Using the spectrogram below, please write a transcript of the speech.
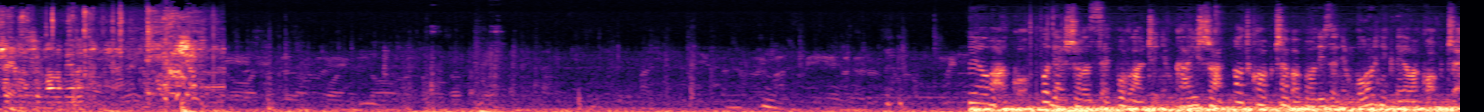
Čekam se malo jedan. ovako. Podešava se povlačenjem kaiša, a otkopčava podizanjem gornjeg dela kopče.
